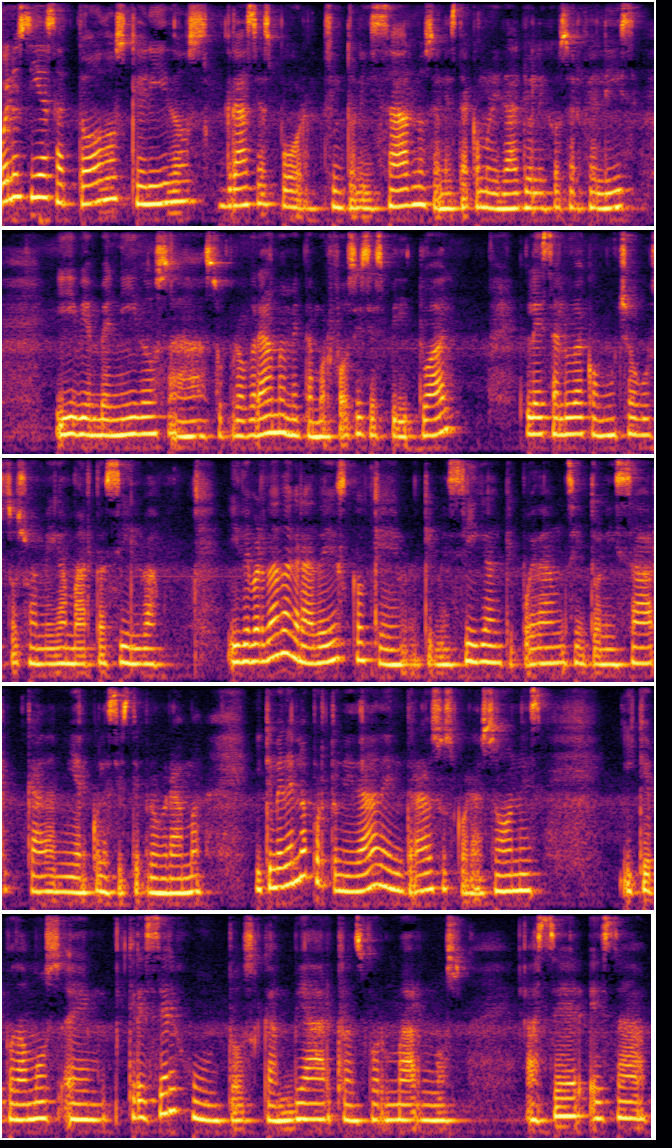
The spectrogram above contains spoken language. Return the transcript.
Buenos días a todos queridos, gracias por sintonizarnos en esta comunidad. Yo elijo ser feliz y bienvenidos a su programa Metamorfosis Espiritual. Les saluda con mucho gusto su amiga Marta Silva. Y de verdad agradezco que, que me sigan, que puedan sintonizar cada miércoles este programa y que me den la oportunidad de entrar a sus corazones y que podamos em, crecer juntos, cambiar, transformarnos, hacer esa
